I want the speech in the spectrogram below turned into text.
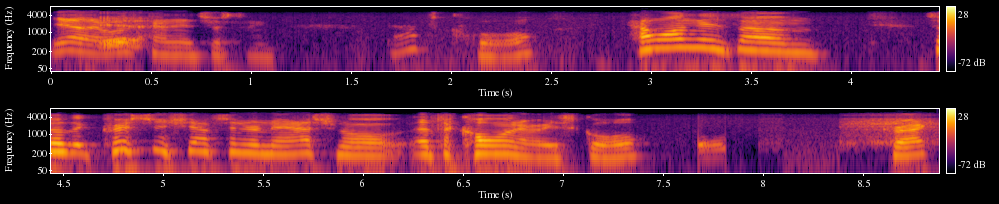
Yeah, that was kind of interesting. That's cool. How long is um? So the Christian Chefs International, that's a culinary school, correct?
